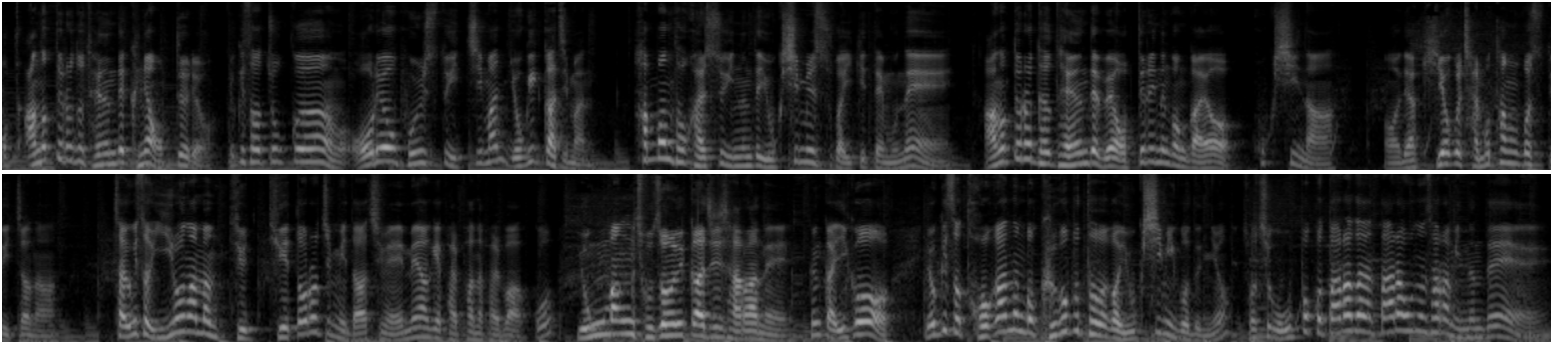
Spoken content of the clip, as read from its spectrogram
엎, 안 엎드려도 되는데 그냥 엎드려. 여기서 조금 어려워 보일 수도 있지만 여기까지만. 한 번 더 갈 수 있는데 욕심일 수가 있기 때문에 안 엎드려도 되는데 왜 엎드리는 건가요? 혹시나 어, 내가 기억을 잘못한 걸 수도 있잖아. 자 여기서 일어나면 뒤, 뒤에 떨어집니다. 지금 애매하게 발판을 밟아왔고 욕망 조절까지 잘하네. 그러니까 이거 여기서 더 가는 거 그거부터가 욕심이거든요. 저 지금 옷 벗고 따라 따라오는 사람 있는데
